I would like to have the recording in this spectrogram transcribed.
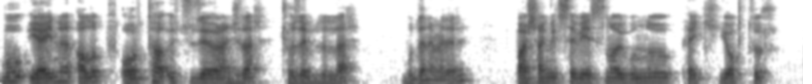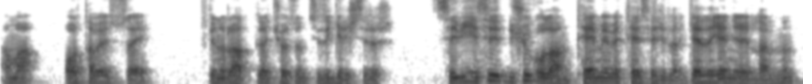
Bu yayını alıp orta üst düzey öğrenciler çözebilirler bu denemeleri. Başlangıç seviyesine uygunluğu pek yoktur ama orta ve üst düzey gönül rahatlığıyla çözün sizi geliştirir. Seviyesi düşük olan TM ve TS'ciler gezegen yayınlarının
